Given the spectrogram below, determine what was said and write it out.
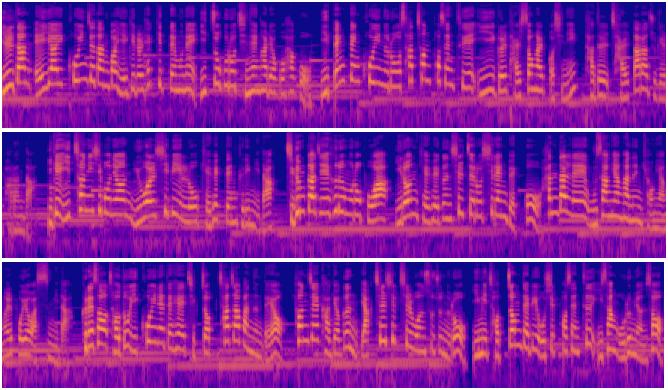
일단 AI 코인 재단과 얘기를 했기 때문에 이쪽으로 진행하려고 하고 이 땡땡 코인으로 4,000%의 이익을 달성할 것이니 다들 잘 따라주길 바란다. 이게 2025년 6월 12일로 계획된 글입니다. 지금까지의 흐름으로 보아 이런 계획은 실제로 실행됐고 한 달 내에 우상향하는 경향을 보여왔습니다. 그래서 저도 이 코인에 대해 직접 찾아봤는데요. 현재 가격은 약 77원 수준으로 이미 저점 대비 50% 이상 오르면서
